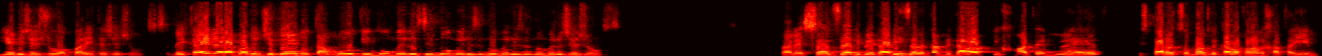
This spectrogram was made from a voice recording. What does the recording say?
e ele jejuou 40 jejuns. Caindo era bom de ver no Talmud inúmeros, inúmeros, inúmeros, inúmeros jejuns. Vale, só dizer liberdariza, letamidá, pichmata emet, espara de somod, lecava falando chataim,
